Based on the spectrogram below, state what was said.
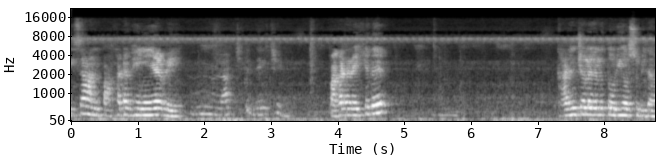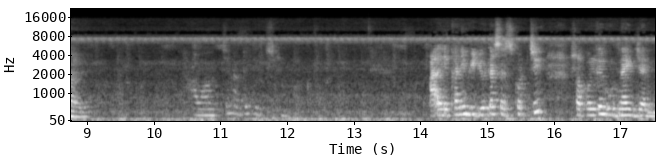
কিষান পাখাটা ভেঙে যাবে। দেখছি। পাখাটা রেখে দে। কারেন্ট চলে গেলে তোরই অসুবিধা হবে। হাওয়া হচ্ছে না আর এখানে ভিডিওটা শেষ করছি। সকলকে গুড নাইট জানি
